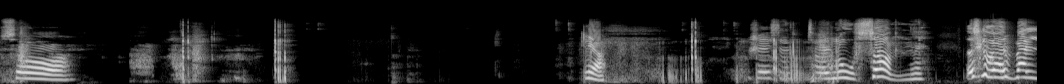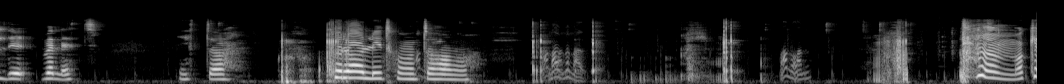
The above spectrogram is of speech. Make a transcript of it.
Så Ja. Kanskje hvis jeg tar noe sånn Det skal være veldig, veldig litt uh, rar lyd kommer jeg til å ha nå? OK.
